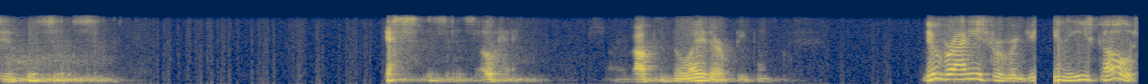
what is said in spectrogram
If this is. Yes, this is. Okay. About the delay there, people. New varieties for Virginia and the East Coast.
